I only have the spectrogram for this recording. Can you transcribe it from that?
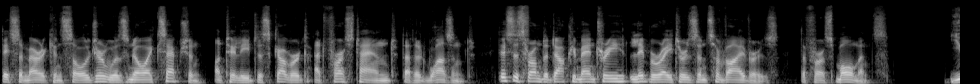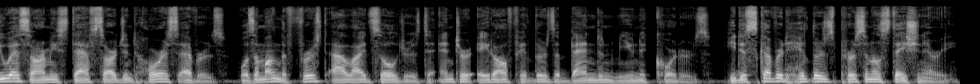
This American soldier was no exception until he discovered at first hand that it wasn't. This is from the documentary Liberators and Survivors The First Moments. U.S. Army Staff Sergeant Horace Evers was among the first Allied soldiers to enter Adolf Hitler's abandoned Munich quarters. He discovered Hitler's personal stationery.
